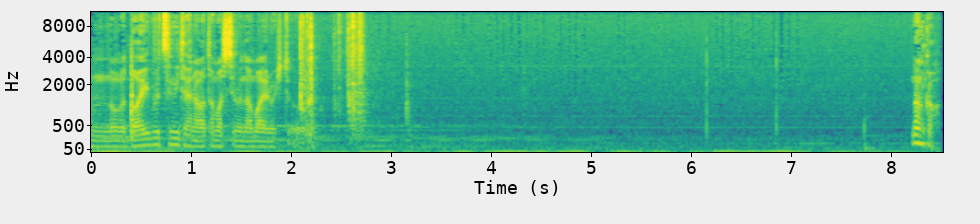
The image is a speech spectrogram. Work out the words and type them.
なんか大仏みたいな頭してる名前の人。なんか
